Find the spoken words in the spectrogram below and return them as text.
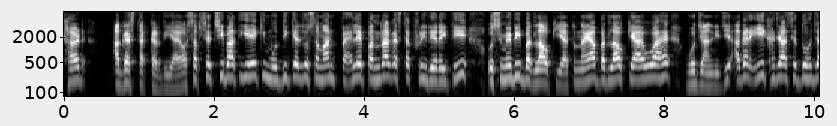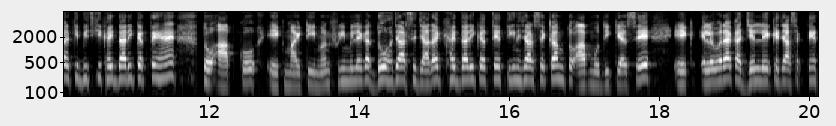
थर्ड अगस्त तक कर दिया है। और सबसे अच्छी बात यह है कि मोदी केयर जो सामान पहले पंद्रह अगस्त तक फ्री दे रही थी, उसमें भी बदलाव किया तो नया बदलाव क्या हुआ है, वो जान लीजिए। अगर एक हज़ार से दो हज़ार के बीच की खरीदारी करते हैं तो आपको एक माइटी इन वन फ्री मिलेगा। दो हज़ार से ज़्यादा की खरीदारी करते हैं, तीन हज़ार से कम तो आप मोदी केयर से एक एलोवेरा का जेल लेके जा सकते हैं।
